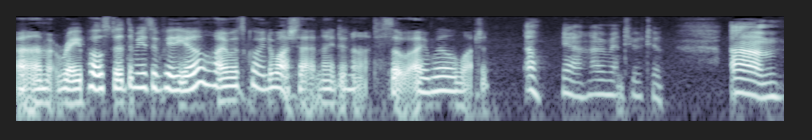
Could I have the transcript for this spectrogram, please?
Um, Ray posted the music video. I was going to watch that, and I did not. So I will watch it. Oh, yeah, I meant to too. Um,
